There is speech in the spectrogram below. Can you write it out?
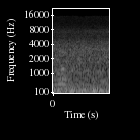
What?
